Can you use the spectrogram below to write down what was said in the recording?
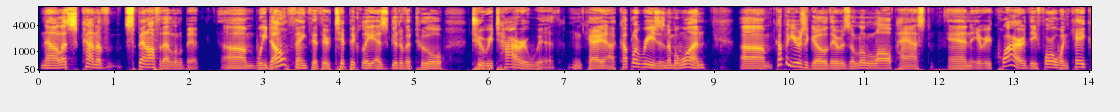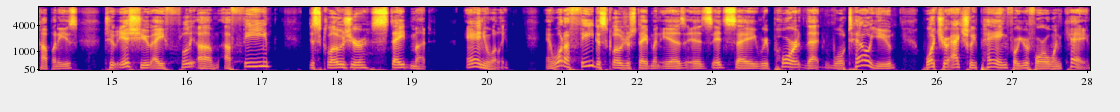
Now let's kind of spin off of that a little bit. Um, we don't think that they're typically as good of a tool to retire with. Okay, a couple of reasons. Number one, um, a couple of years ago, there was a little law passed, and it required the 401k companies to issue a, fle- uh, a fee disclosure statement annually. And what a fee disclosure statement is, is it's a report that will tell you what you're actually paying for your 401k.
